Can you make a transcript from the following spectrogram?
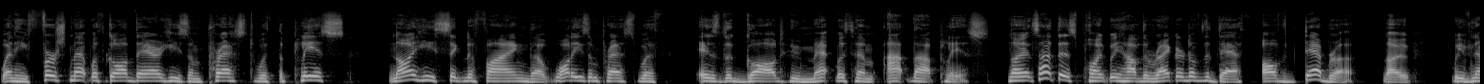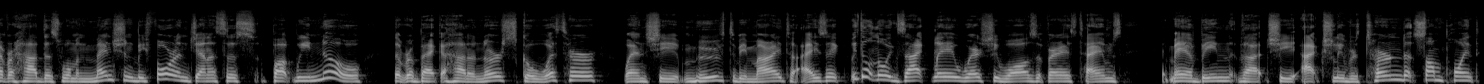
when he first met with God there, he's impressed with the place. Now he's signifying that what he's impressed with is the God who met with him at that place. Now, it's at this point we have the record of the death of Deborah. Now, we've never had this woman mentioned before in Genesis, but we know that Rebecca had a nurse go with her when she moved to be married to Isaac. We don't know exactly where she was at various times. It may have been that she actually returned at some point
